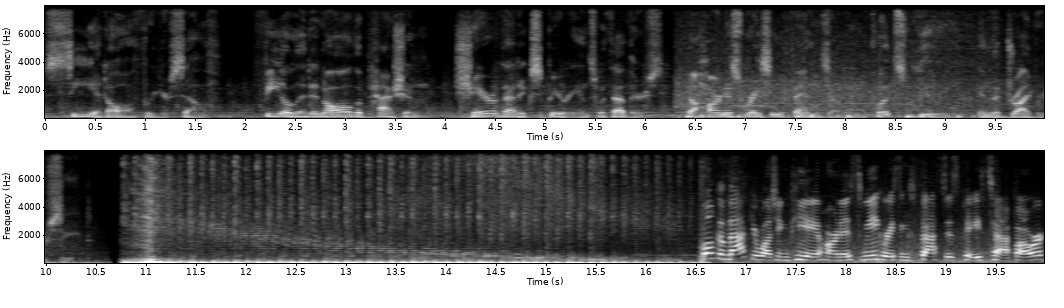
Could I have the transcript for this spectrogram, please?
See it all for yourself. Feel it in all the passion. Share that experience with others. The Harness Racing Fan Zone puts you in the driver's seat. Welcome back. You're watching PA Harness Week, racing's fastest paced half hour.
